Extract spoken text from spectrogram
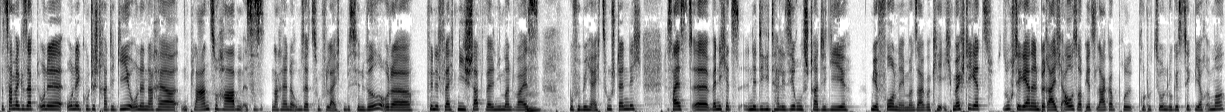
Jetzt haben wir gesagt, ohne, ohne gute Strategie, ohne nachher einen Plan zu haben, ist es nachher in der Umsetzung vielleicht ein bisschen wirr oder findet vielleicht nie statt, weil niemand weiß, mhm. wofür bin ich eigentlich zuständig. Das heißt, äh, wenn ich jetzt eine Digitalisierungsstrategie mir vornehme und sage, okay, ich möchte jetzt, such dir gerne einen Bereich aus, ob jetzt Lagerproduktion, Logistik, wie auch immer.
